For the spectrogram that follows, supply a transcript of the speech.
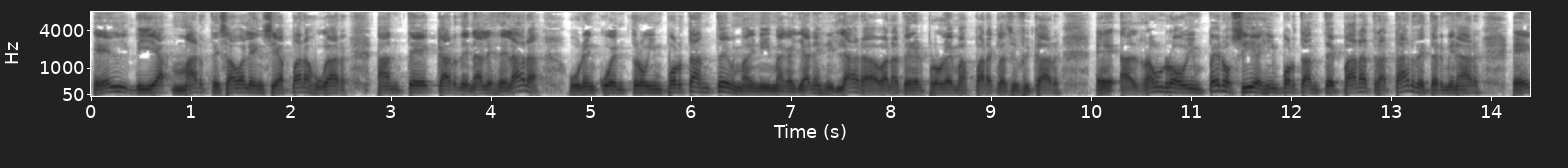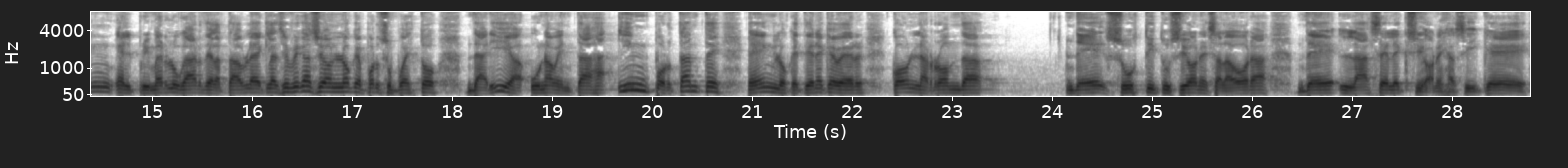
el día martes a Valencia para jugar ante Cardenales de Lara. Un encuentro importante, ni Magallanes ni Lara van a tener problemas para clasificar al round robin, pero sí es importante para tratar de terminar en el primer lugar de la tabla de clasificación, lo que por supuesto daría una ventaja importante en lo que tiene que ver con la ronda de sustituciones a la hora de las elecciones. Así que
